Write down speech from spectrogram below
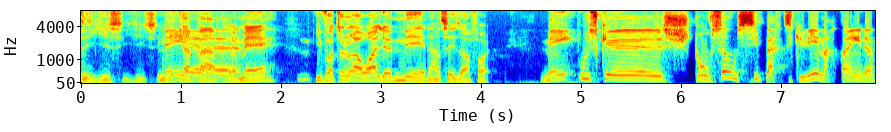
il, est capable. Euh, mais il va toujours avoir le mais dans ses affaires. Mais où ce que je trouve ça aussi particulier, Martin, là,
